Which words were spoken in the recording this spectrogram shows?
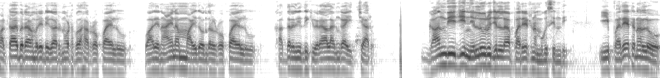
పట్టాభిరామరెడ్డి గారు నూట పదహారు రూపాయలు వారి నాయనమ్మ ఐదు వందల రూపాయలు ఖద్దరు నిధికి విరాళంగా ఇచ్చారు. గాంధీజీ నెల్లూరు జిల్లా పర్యటన ముగిసింది. ఈ పర్యటనలో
